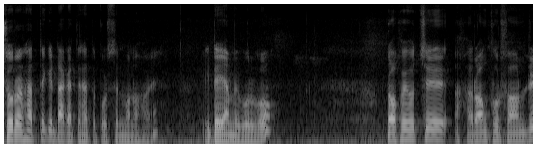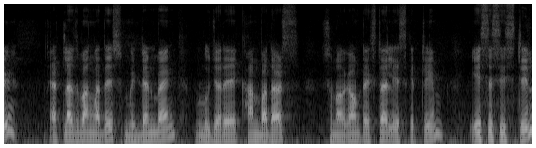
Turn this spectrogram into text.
চোরের হাত থেকে ডাকাতের হাতে পড়ছেন মনে হয়। এটাই আমি বলব। টপে হচ্ছে Rangpur foundry, Atlas Bangladesh, Midland bank, লুজারে Khan brothers, Sonargaon textile SK trim, SSC steel,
